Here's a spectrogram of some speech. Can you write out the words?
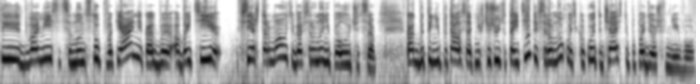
ты два месяца нон-стоп в океане, как бы обойти все шторма у тебя все равно не получится. Как бы ты ни пытался от них чуть-чуть отойти, ты все равно хоть какой-то частью попадешь в него.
